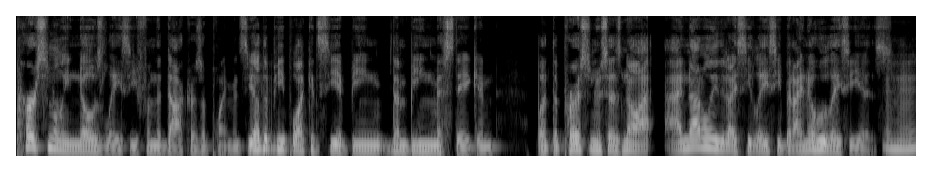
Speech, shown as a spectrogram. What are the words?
personally knows Laci from the doctor's appointments. The other Mhm. people I can see it being them being mistaken, but the person who says no, I, I not only did I see Laci, but I know who Laci is. hmm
